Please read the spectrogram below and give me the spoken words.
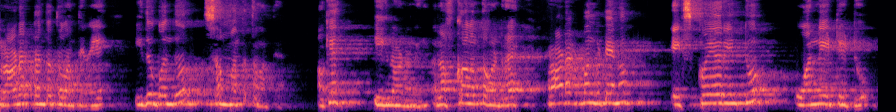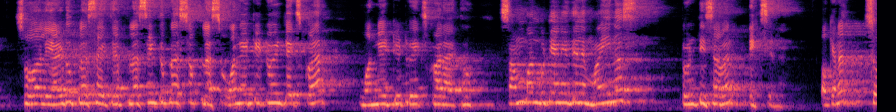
ಪ್ರಾಡಕ್ಟ್ ಅಂತ ತಗೊಂತೀವಿ. ಇದು ಬಂದು ಸಮ್ ಅಂತ ತಗೊಂತೀವಿ. ಓಕೆ ಈಗ ನೋಡೋಣ ರಫ್ ಕಾಲಮ್ ತಗೊಂಡ್ರೆ ಪ್ರಾಡಕ್ಟ್ ಬಂದ್ಬಿಟ್ಟೇನು X square into one eighty two so ಅಲ್ಲಿ ಎರಡು ಪ್ಲಸ್ ಐತೆ. Plus into plus plus one eighty two into X square one eighty two X square ಆಯಿತು. ಸಮ್ ಬಂದ್ಬಿಟ್ಟು ಏನಿದೆ ಮೈನಸ್ ಟ್ವೆಂಟಿ ಸೆವೆನ್ ಎಕ್ಸ್ ಇದೆ. ಓಕೆನಾ ಸೊ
